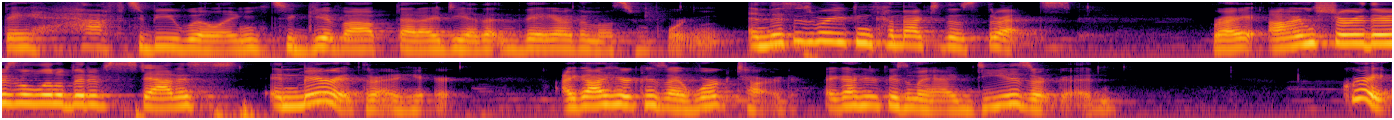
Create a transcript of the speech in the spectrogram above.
they have to be willing to give up that idea that they are the most important. And this is where you can come back to those threats, right? I'm sure there's a little bit of status and merit threat here. I got here because I worked hard. I got here because my ideas are good. Great.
